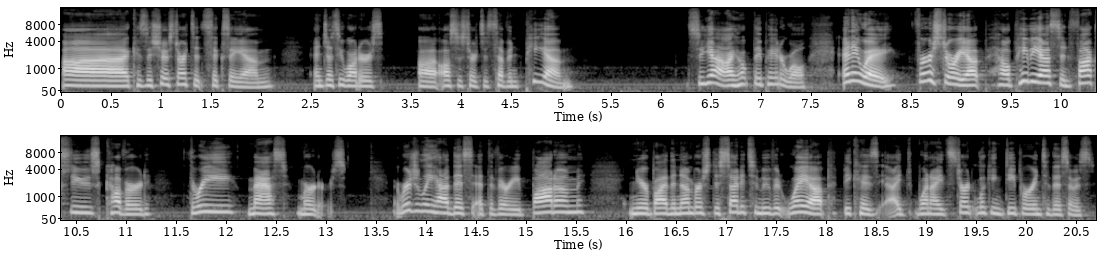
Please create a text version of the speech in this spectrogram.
because uh, the show starts at 6 a.m. and Jesse Watters uh, also starts at 7 p.m. So, yeah, I hope they paid her well. Anyway, first story up how PBS and Fox News covered three mass murders. Originally had this at the very bottom nearby the numbers, decided to move it way up because I, when I start looking deeper into this, I was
